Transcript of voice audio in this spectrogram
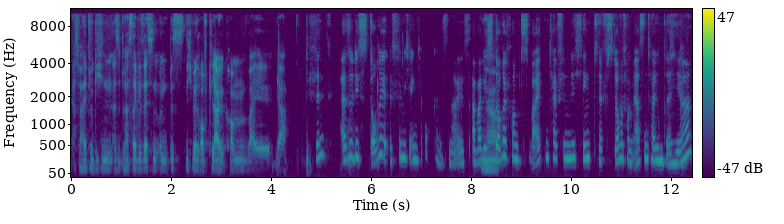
das war halt wirklich ein, also du hast da gesessen und bist nicht mehr drauf klargekommen, weil, ja, Ich finde, also die Story finde ich eigentlich auch ganz nice. Aber die Ja. Story vom zweiten Teil, finde ich, hinkt der Story vom ersten Teil hinterher.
